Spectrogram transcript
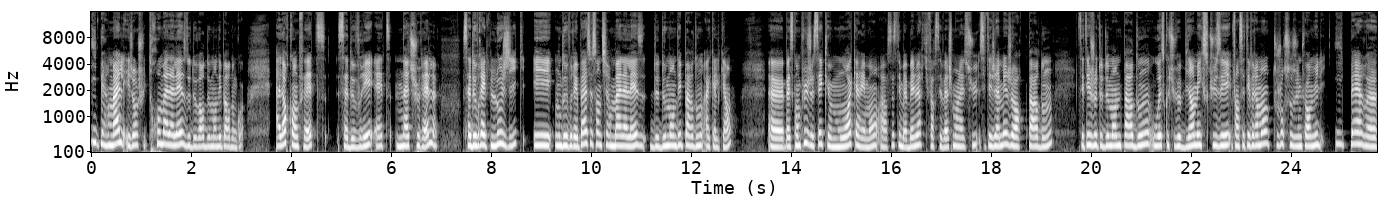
hy- hyper mal et genre je suis trop mal à l'aise de devoir demander pardon quoi. Alors qu'en fait, ça devrait être naturel, ça devrait être logique et on devrait pas se sentir mal à l'aise de demander pardon à quelqu'un. Euh, parce qu'en plus, je sais que moi, carrément, alors ça, c'était ma belle-mère qui forçait vachement là-dessus. C'était jamais genre pardon, c'était je te demande pardon ou est-ce que tu veux bien m'excuser? Enfin, c'était vraiment toujours sous une formule hyper euh,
